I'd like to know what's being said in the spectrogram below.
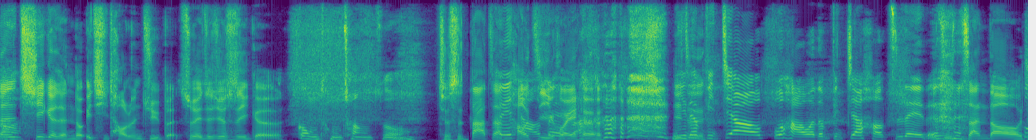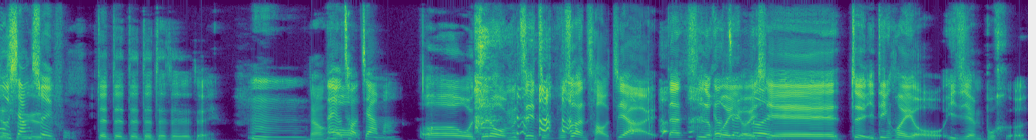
但是七个人都一起讨论剧本，所以这就是一个共同创作，就是大战好几回合，你的比较不好，我的比较好之类的，一直战到 互相说服。对对对对对对对对，嗯，然后那有吵架吗？呃，我觉得我们这组不算吵架，但是会有一些，对，一定会有意见不合。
